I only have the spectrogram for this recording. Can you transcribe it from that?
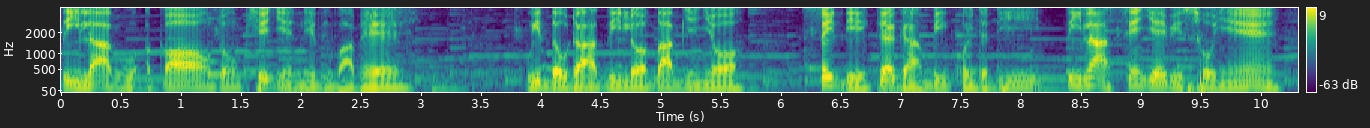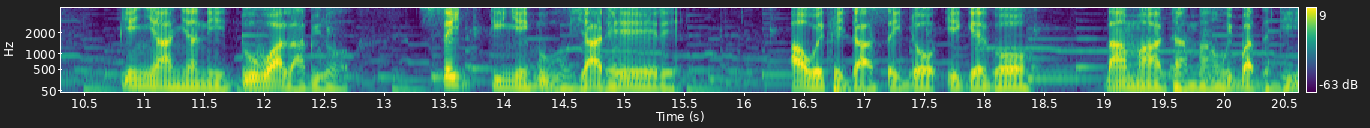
သီလကိုအကောင်းဆုံးဖြည့်ကျင့်နေသူပါပဲဝိသုဒ္ဓသီလောတပညောစိတ်တွေကက်ကံပြီးဝိတ္တတိသီလစင်ကြယ်ပြီးဆိုရင်ပညာဉာဏ်นี่တိုးပွားလာပြီးတော့စိတ်တည်ငြိမ်မှုကိုရတယ်တဲ့အဝိခိတစိတ်တော်ဧကေကောသမ္မာဓမ္မဝိပတ္တိ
